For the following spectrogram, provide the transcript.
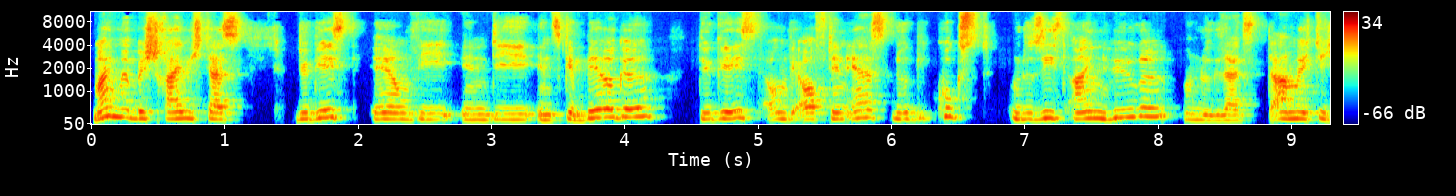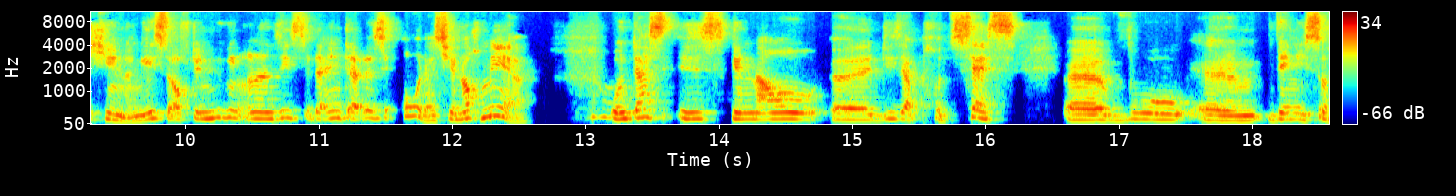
Manchmal beschreibe ich das, du gehst irgendwie in die, ins Gebirge, du gehst irgendwie auf den ersten, du guckst und du siehst einen Hügel und du sagst, da möchte ich hin. Dann gehst du auf den Hügel und dann siehst du dahinter, das, oh, da ist hier noch mehr. Mhm. Und das ist genau äh, dieser Prozess, äh, wo, ähm, den ich so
